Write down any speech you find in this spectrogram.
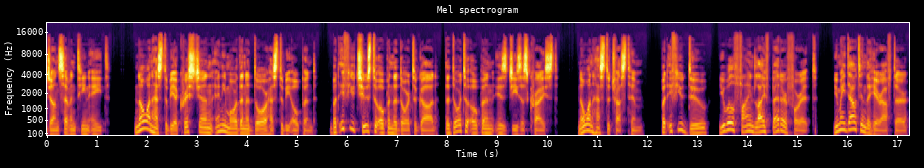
John 17 8. No one has to be a Christian any more than a door has to be opened. But if you choose to open the door to God, the door to open is Jesus Christ. No one has to trust him. But if you do, you will find life better for it. You may doubt in the hereafter,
